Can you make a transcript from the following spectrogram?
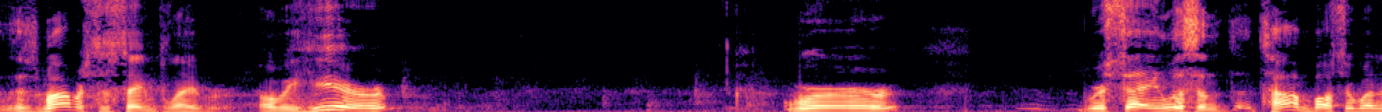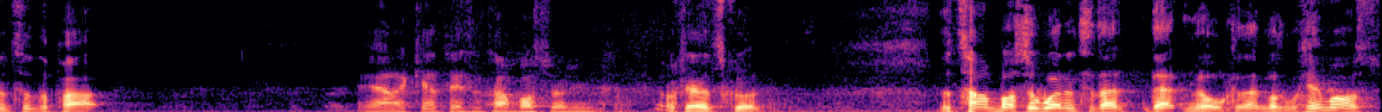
There's mamish the same flavor. Over here, we're, we're saying, listen, Tom Busser went into the pot. And I can't taste the Tom Busser anymore. Okay, that's good. The Tom Busser went into that, that milk, and that milk became us.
